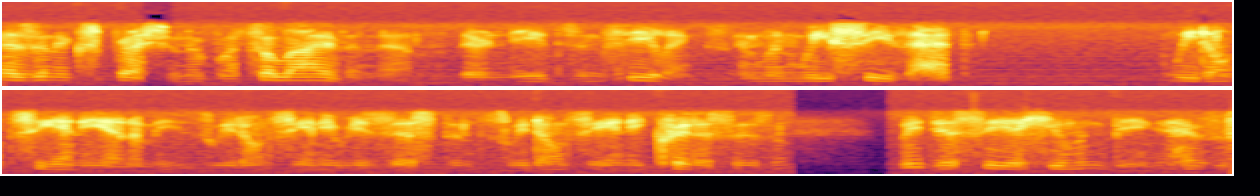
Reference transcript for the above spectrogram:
as an expression of what's alive in them, their needs and feelings. And when we see that, we don't see any enemies, we don't see any resistance, we don't see any criticism. We just see a human being that has the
